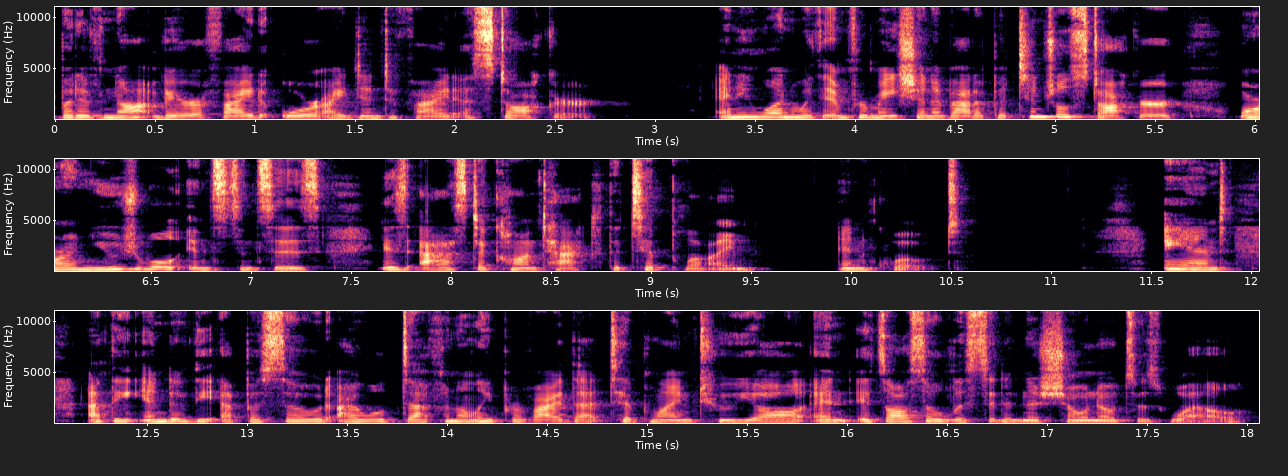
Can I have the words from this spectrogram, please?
but have not verified or identified a stalker. Anyone with information about a potential stalker or unusual instances is asked to contact the tip line. End quote. And at the end of the episode, I will definitely provide that tip line to y'all, and it's also listed in the show notes as well.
